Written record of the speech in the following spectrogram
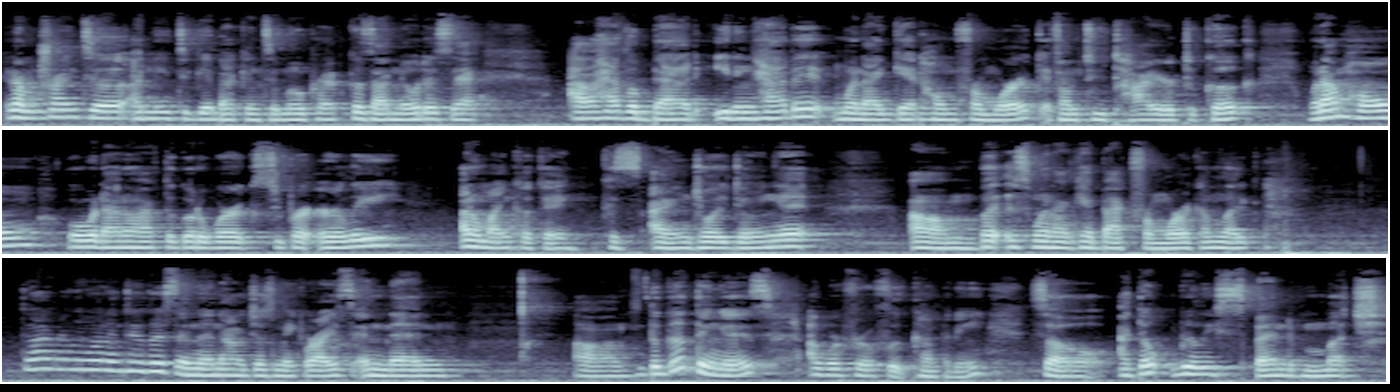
and I'm trying to. I need to get back into meal prep because I noticed that I'll have a bad eating habit when I get home from work if I'm too tired to cook. When I'm home or when I don't have to go to work super early, I don't mind cooking because I enjoy doing it. Um, but it's when I get back from work, I'm like, do I really want to do this? And then I'll just make rice. And then um, the good thing is, I work for a food company, so I don't really spend much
